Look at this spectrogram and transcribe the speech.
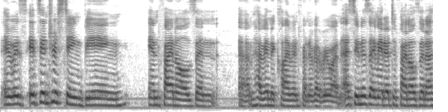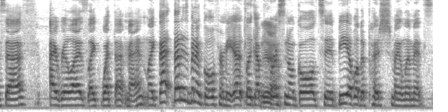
It was it's interesting being in finals and um, having to climb in front of everyone. As soon as I made it to finals in SF, I realized like what that meant. Like that that has been a goal for me, uh, like a Yeah. personal goal to be able to push my limits.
